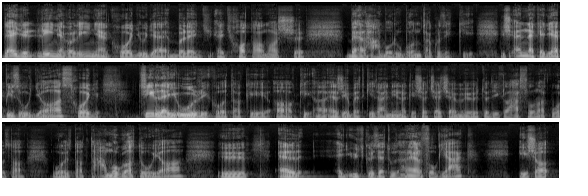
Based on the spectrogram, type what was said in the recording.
De egy lényeg a lényeg, hogy ugye ebből egy, egy hatalmas belháború bontakozik ki. És ennek egy epizódja az, hogy Csillei Ulrikot, aki a, a Erzsébet királynének és a Csecsemő 5. Lászlónak volt a, volt a támogatója, ő el, egy ütközet után elfogják, és a,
